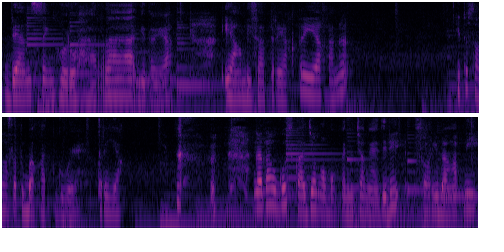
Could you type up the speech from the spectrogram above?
dancing huru hara gitu ya yang bisa teriak-teriak karena itu salah satu bakat gue teriak. Nggak tahu gue suka aja ngomong kenceng ya. Jadi sorry banget nih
